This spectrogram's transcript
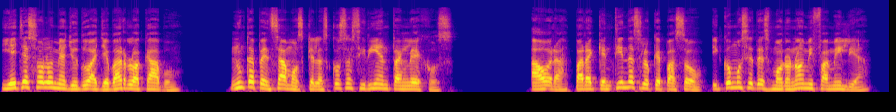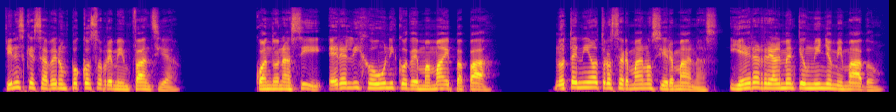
Y ella solo me ayudó a llevarlo a cabo. Nunca pensamos que las cosas irían tan lejos. Ahora, para que entiendas lo que pasó y cómo se desmoronó mi familia, tienes que saber un poco sobre mi infancia. Cuando nací, era el hijo único de mamá y papá. No tenía otros hermanos y hermanas, y era realmente un niño mimado.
